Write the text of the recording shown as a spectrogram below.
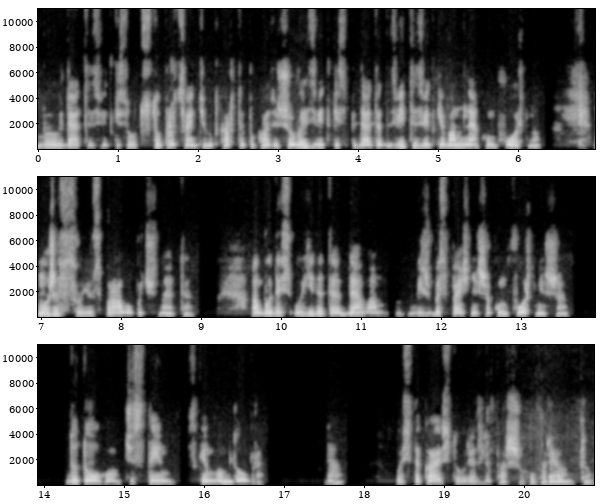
Ви уйдете звідкись, ну, от 100% от карти показують, що ви звідкись підете, звідти, звідки вам некомфортно. Може, свою справу почнете. Або десь уїдете, де вам більш безпечніше, комфортніше. До того, чи з тим, з ким вам добре. Да? Ось така історія для першого варіанту.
